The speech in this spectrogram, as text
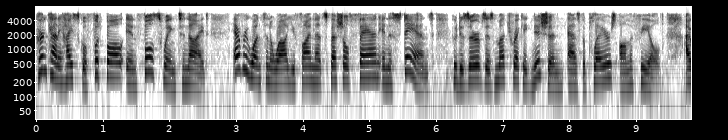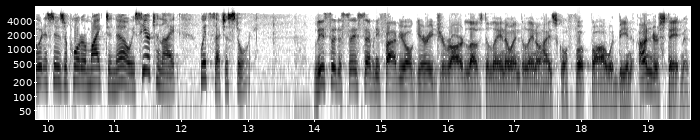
Kern County High School football in full swing tonight, every once in a while you find that special fan in the stands who deserves as much recognition as the players on the field. Eyewitness News reporter Mike Deneau is here tonight with such a story. Lisa, to say 75-year-old Gary Gerard loves Delano and Delano High School football would be an understatement.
